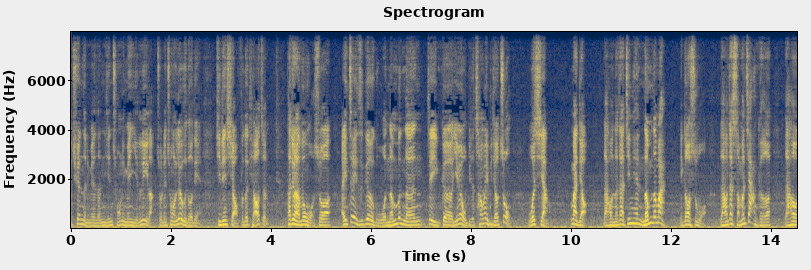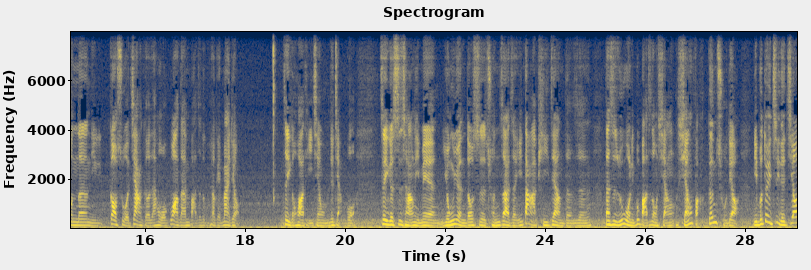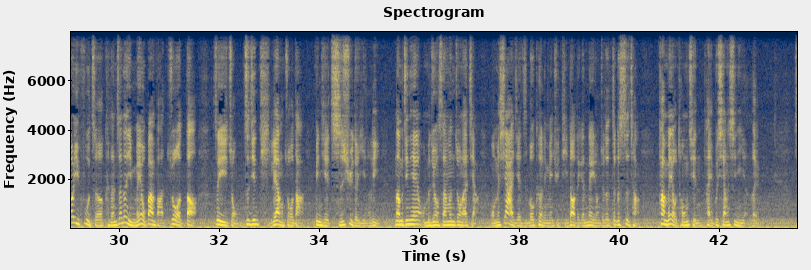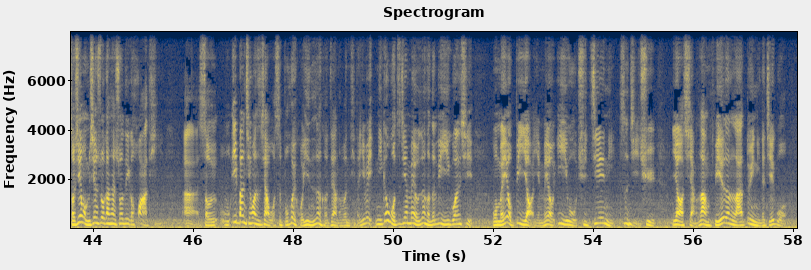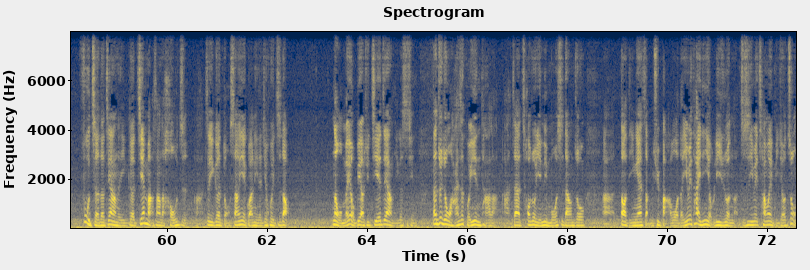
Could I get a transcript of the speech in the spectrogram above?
圈子里面人已经从里面盈利了，昨天冲了六个多点，今天小幅的调整，他就来问我说，哎，这只个股我能不能这个，因为我比较仓位比较重，我想卖掉，然后呢，在今天能不能卖？你告诉我，然后在什么价格？然后呢，你告诉我价格，然后我挂单把这个股票给卖掉。这个话题以前我们就讲过。这个市场里面永远都是存在着一大批这样的人，但是如果你不把这种想想法根除掉，你不对自己的交易负责，可能真的你没有办法做到这一种资金体量做大，并且持续的盈利。那么今天我们就用三分钟来讲我们下一节直播课里面去提到的一个内容，就是这个市场它没有同情，它也不相信眼泪。首先我们先说刚才说的一个话题。啊，首我一般情况之下我是不会回应任何这样的问题的，因为你跟我之间没有任何的利益关系，我没有必要也没有义务去接你自己去要想让别人来对你的结果负责的这样的一个肩膀上的猴子啊，这一个懂商业管理的就会知道，那我没有必要去接这样的一个事情，但最终我还是回应他了啊，在操作盈利模式当中啊，到底应该怎么去把握的，因为他已经有利润了，只是因为仓位比较重。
